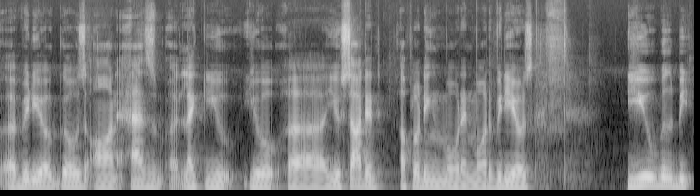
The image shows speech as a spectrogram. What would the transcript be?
uh, video goes on as uh, like you you uh, you started uploading more and more videos you will be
